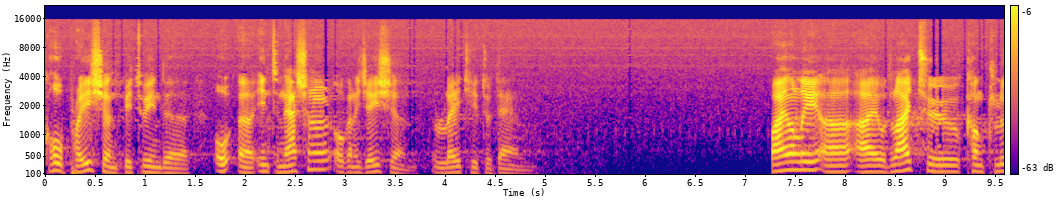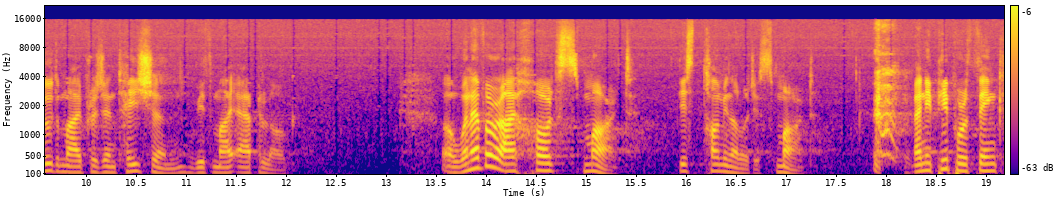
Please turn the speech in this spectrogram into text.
cooperation between the uh, international organization related to them. Finally, uh, I would like to conclude my presentation with my epilogue. Uh, whenever I heard smart, this terminology, smart, many people think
